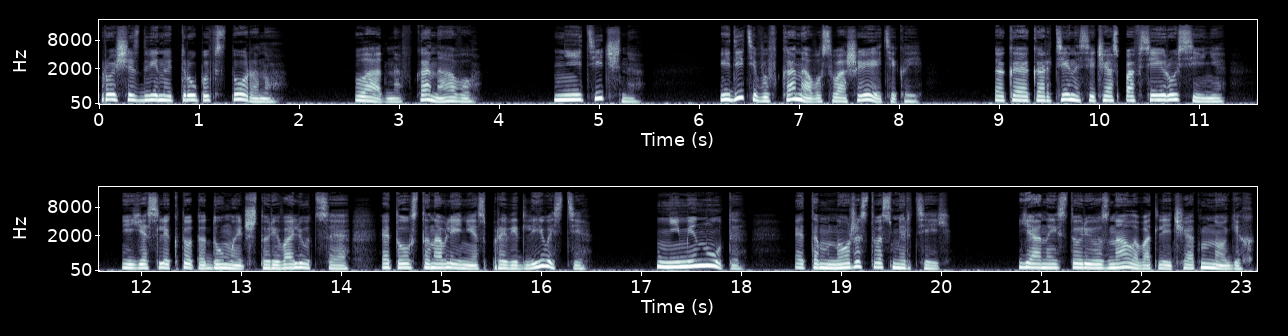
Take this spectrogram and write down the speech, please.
Проще сдвинуть трупы в сторону. Ладно, в канаву. Неэтично. Идите вы в канаву с вашей этикой. Такая картина сейчас по всей Русине. И если кто-то думает, что революция — это установление справедливости, ни минуты, это множество смертей. Я на историю знала, в отличие от многих,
